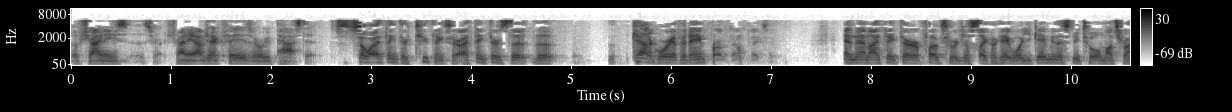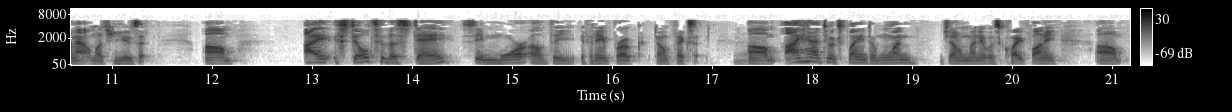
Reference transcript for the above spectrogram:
of shiny shiny object phase, or are we past it? So I think there are two things there. I think there's the the category if it ain't broke, don't fix it. And then I think there are folks who are just like, okay, well, you gave me this new tool, let's run out and let's use it. Um, I still to this day see more of the if it ain't broke, don't fix it. Mm. Um, I had to explain to one gentleman, it was quite funny. Um,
